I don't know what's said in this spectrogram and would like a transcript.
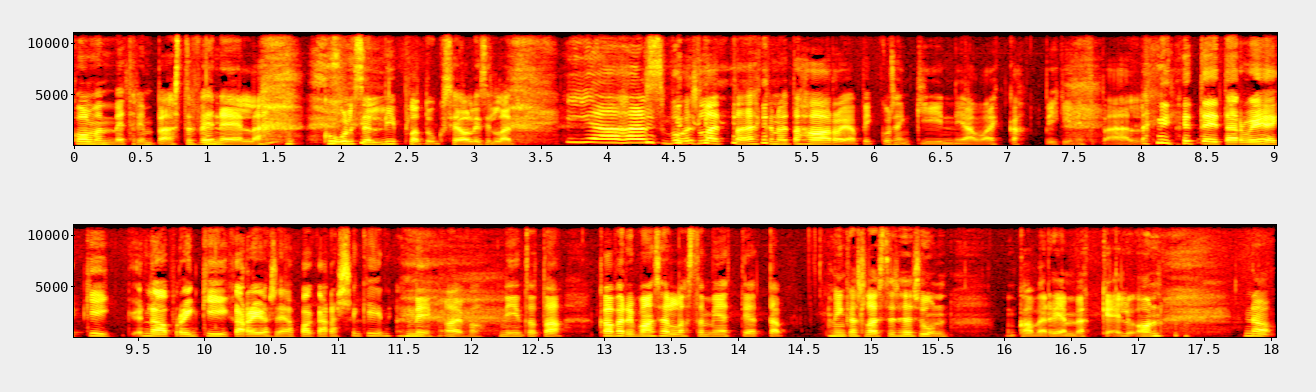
kolmen metrin päästä veneellä, kuuli sen liplatuksen ja oli sillä että jahas, voisi laittaa ehkä noita haaroja pikkusen kiinni ja vaikka pikinit päälle. niin, ettei tarvitse kiik- naapurin kiikari jo siellä pakarassa kiinni. Niin, aivan. Niin tota, kaveri vaan sellaista mietti, että minkälaista se sun kaverien mökkeily on. No,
